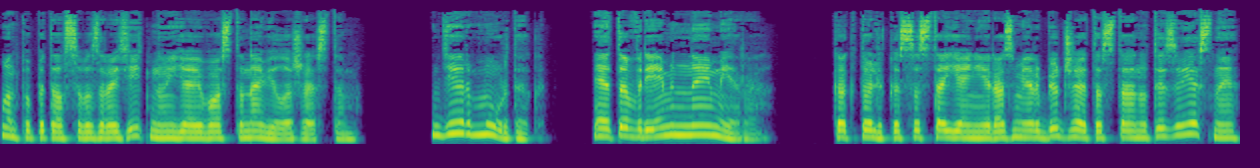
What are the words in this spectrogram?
Он попытался возразить, но я его остановила жестом. «Дир Мурдок, это временная мера. Как только состояние и размер бюджета станут известны,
